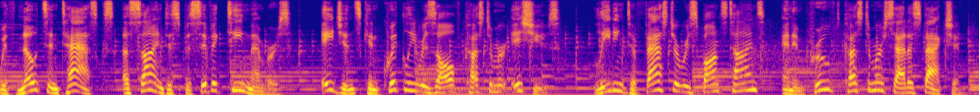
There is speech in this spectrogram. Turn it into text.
With notes and tasks assigned to specific team members, agents can quickly resolve customer issues, leading to faster response times and improved customer satisfaction.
